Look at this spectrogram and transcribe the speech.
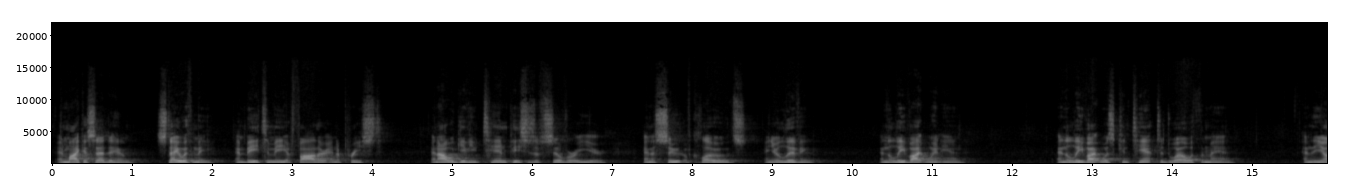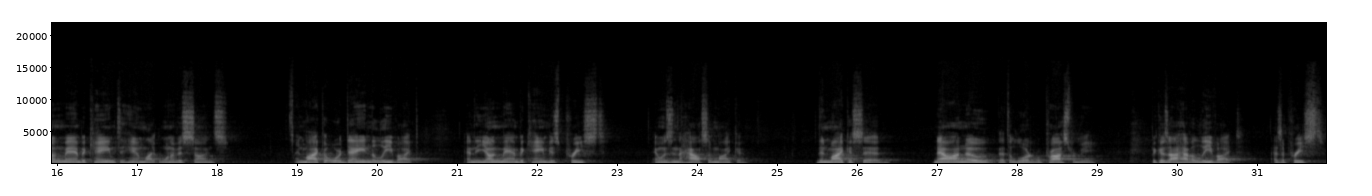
And Micah said to him, Stay with me and be to me a father and a priest. And I will give you ten pieces of silver a year and a suit of clothes and your living. And the Levite went in. And the Levite was content to dwell with the man. And the young man became to him like one of his sons. And Micah ordained the Levite. And the young man became his priest and was in the house of Micah. Then Micah said, Now I know that the Lord will prosper me because I have a Levite as a priest.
